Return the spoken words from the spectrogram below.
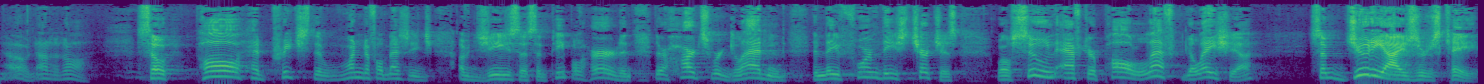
no not at all. So Paul had preached the wonderful message of Jesus, and people heard, and their hearts were gladdened, and they formed these churches. Well, soon after Paul left Galatia, some Judaizers came.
